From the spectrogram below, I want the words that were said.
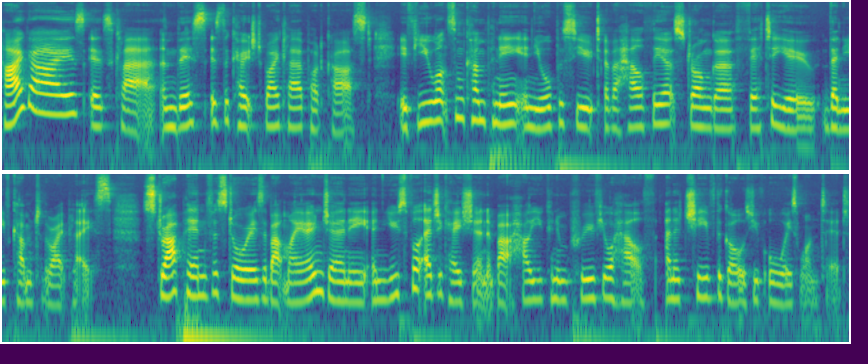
Hi, guys, it's Claire, and this is the Coached by Claire podcast. If you want some company in your pursuit of a healthier, stronger, fitter you, then you've come to the right place. Strap in for stories about my own journey and useful education about how you can improve your health and achieve the goals you've always wanted.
